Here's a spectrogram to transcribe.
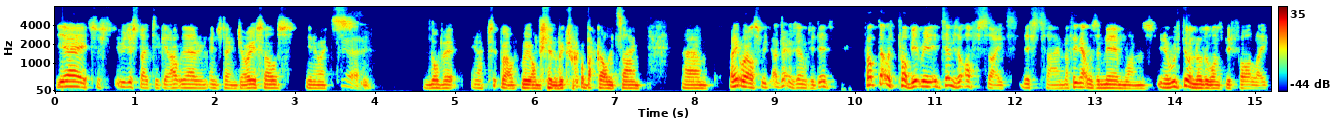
yeah, it's just we just like to get out there and, and just enjoy ourselves. You know, it's Yeah. Love it. Well, we obviously we go back all the time. Um, I think what else we I don't know if we did. That was probably it really in terms of offsite this time. I think that was the main ones. You know, we've done other ones before, like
